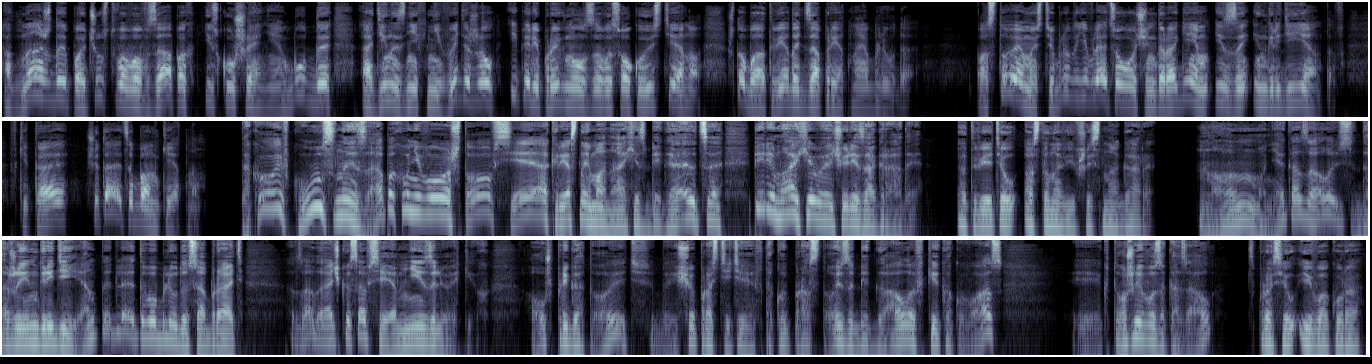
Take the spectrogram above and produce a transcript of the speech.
Однажды, почувствовав запах искушения Будды, один из них не выдержал и перепрыгнул за высокую стену, чтобы отведать запретное блюдо. По стоимости блюдо является очень дорогим из-за ингредиентов, в Китае считается банкетным. Такой вкусный запах у него, что все окрестные монахи сбегаются, перемахивая через ограды», — ответил, остановившись Нагары. «Но мне казалось, даже ингредиенты для этого блюда собрать — задачка совсем не из легких. А уж приготовить, да еще, простите, в такой простой забегаловке, как у вас. И кто же его заказал?» — спросил Ивакура.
